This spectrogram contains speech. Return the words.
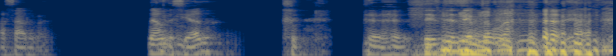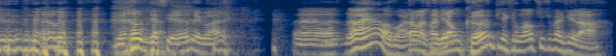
Passado agora. Não, desse ano. Desde dezembro estamos lá. não, não, desse ano agora. Uh, não é ela, mora. Tá, mas vai virar um camping, aquilo lá o que, que vai virar?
